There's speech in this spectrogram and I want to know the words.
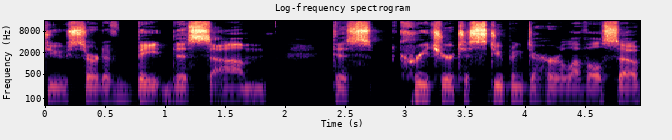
to sort of bait this um this creature to stooping to her level. So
